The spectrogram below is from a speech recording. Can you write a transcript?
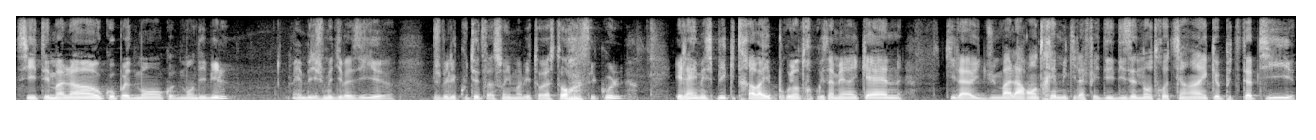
s'il était malin ou complètement, complètement débile. Mais je me dis, vas-y, euh, je vais l'écouter. De toute façon, il m'invite au restaurant, c'est cool. Et là, il m'explique qu'il travaille pour une entreprise américaine, qu'il a eu du mal à rentrer, mais qu'il a fait des dizaines d'entretiens et que petit à petit,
